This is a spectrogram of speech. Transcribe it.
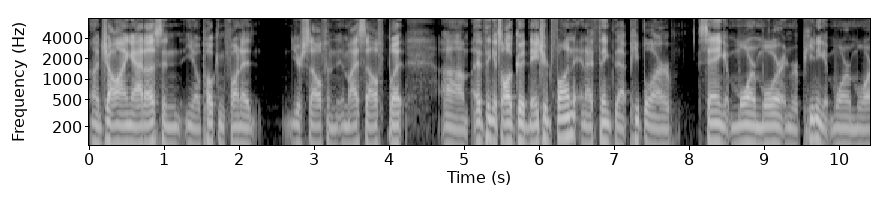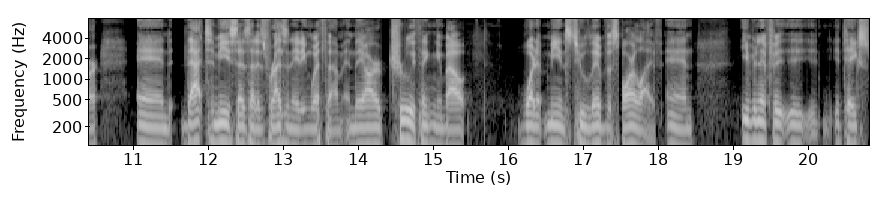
of uh, jawing at us and you know poking fun at yourself and, and myself, but um, I think it's all good natured fun, and I think that people are saying it more and more and repeating it more and more, and that to me says that it's resonating with them, and they are truly thinking about what it means to live the spar life and even if it, it, it takes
